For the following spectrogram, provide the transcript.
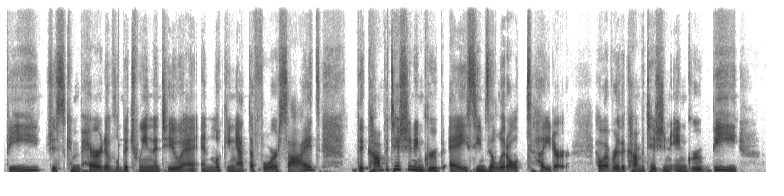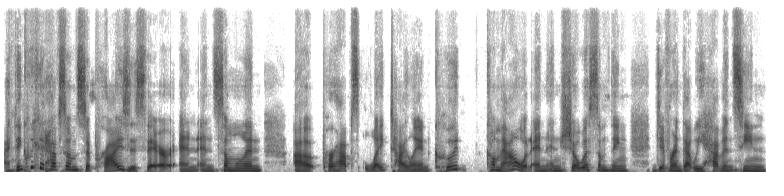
B just comparatively between the two and, and looking at the four sides, the competition in group A seems a little tighter. However, the competition in group B I think we could have some surprises there, and and someone uh, perhaps like Thailand could come out and, and show us something different that we haven't seen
